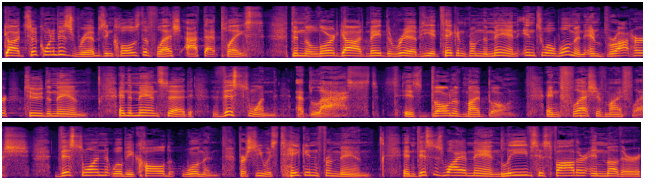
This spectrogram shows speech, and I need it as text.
God took one of his ribs and closed the flesh at that place. Then the Lord God made the rib he had taken from the man into a woman and brought her to the man. And the man said, This one at last is bone of my bone and flesh of my flesh. This one will be called woman, for she was taken from man. And this is why a man leaves his father and mother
